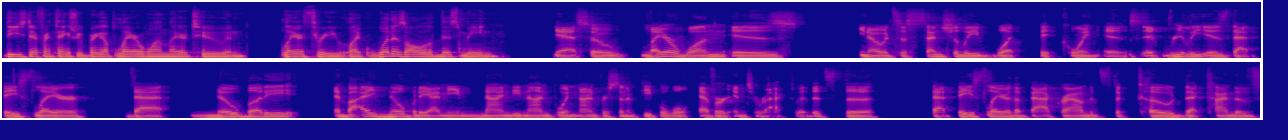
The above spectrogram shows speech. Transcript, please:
these different things. We bring up layer one, layer two, and layer three. Like, what does all of this mean? Yeah. So layer one is, you know, it's essentially what Bitcoin is. It really is that base layer that nobody, and by nobody, I mean 99.9% of people will ever interact with. It's the that base layer, the background, it's the code that kind of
